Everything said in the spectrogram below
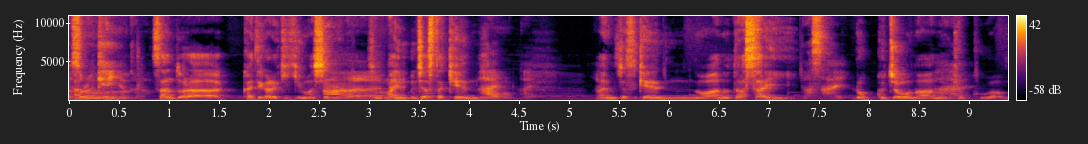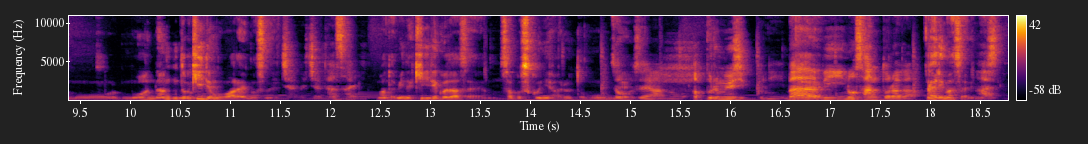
あそれは剣やから。サントラ帰ってから聞きましたけど、その I'm Just a Ken の、はい、はい。I'm Just a Ken のあのダサいダサい。ロック調のあの曲はもう、もう何度聴いても笑いますねめ。ちゃめちゃダサい。またみんな聴いてください。サブスクにあると思うんで。そうですね。あの、Apple Music にバービーのサントラが、ありますあります。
